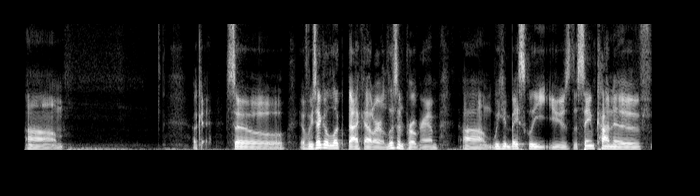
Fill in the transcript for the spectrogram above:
Um, okay, so if we take a look back at our listen program, um, we can basically use the same kind of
